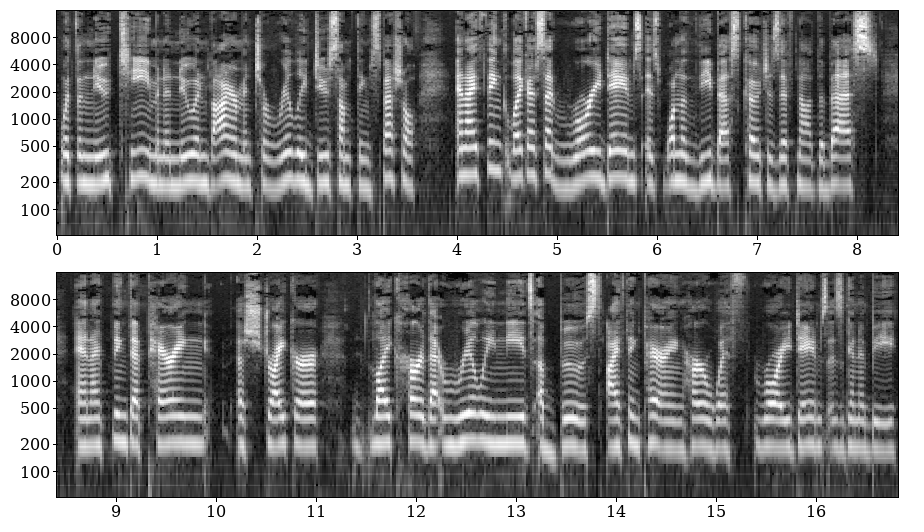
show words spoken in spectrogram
with a new team and a new environment to really do something special. And I think, like I said, Rory Dames is one of the best coaches, if not the best. And I think that pairing a striker like her that really needs a boost, I think pairing her with Rory Dames is going to be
